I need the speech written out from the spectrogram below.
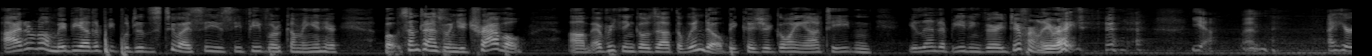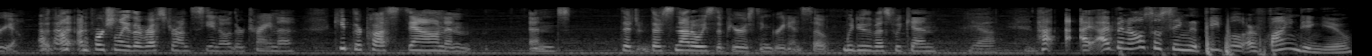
I don't know, maybe other people do this too. I see you see people are coming in here, but sometimes when you travel, um, everything goes out the window because you're going out to eat and you'll end up eating very differently, right? yeah, and I hear you. But unfortunately, the restaurants, you know, they're trying to keep their costs down, and and there's not always the purest ingredients. So we do the best we can. Yeah. I, I've been also seeing that people are finding you,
